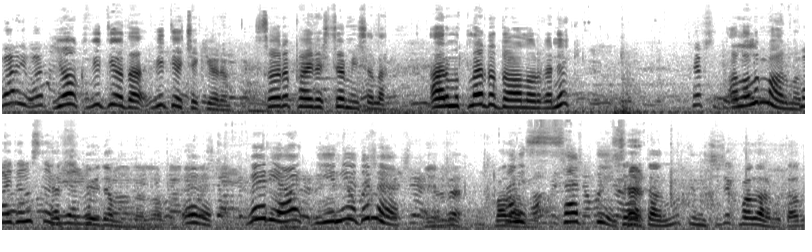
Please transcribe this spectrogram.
Var ya var. Yok videoda video çekiyorum. Sonra paylaşacağım inşallah. Armutlar da doğal organik. Hepsi de. Alalım mı armut? Maydanoz da Hepsi güzel köyden bunlar abla. Evet. Ver ya yeniyor değil mi? Yeni ver. Bal Hani armut. sert değil. Sert armut, yumuşacık bal armut. Tadı,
